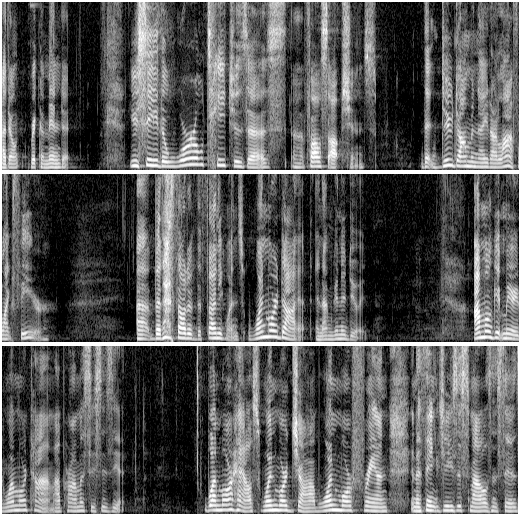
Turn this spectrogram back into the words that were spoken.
I don't recommend it. You see, the world teaches us uh, false options that do dominate our life, like fear. Uh, but I thought of the funny ones. One more diet, and I'm going to do it. I'm going to get married one more time. I promise this is it. One more house, one more job, one more friend. And I think Jesus smiles and says,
